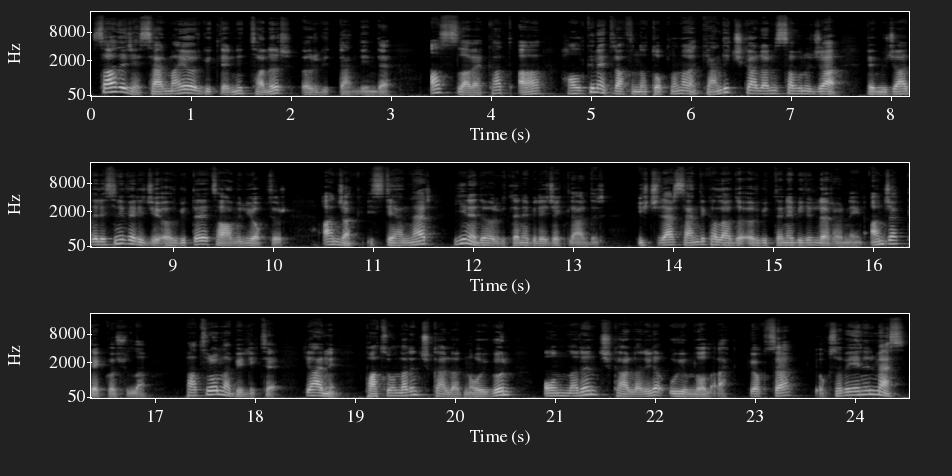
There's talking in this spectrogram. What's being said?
Sadece sermaye örgütlerini tanır örgütlendiğinde asla ve kat'a halkın etrafında toplanarak kendi çıkarlarını savunacağı ve mücadelesini vereceği örgütlere tahammülü yoktur. Ancak isteyenler yine de örgütlenebileceklerdir. İşçiler sendikalarda örgütlenebilirler örneğin ancak tek koşulla. Patronla birlikte yani patronların çıkarlarına uygun onların çıkarlarıyla uyumlu olarak. Yoksa yoksa beğenilmez.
